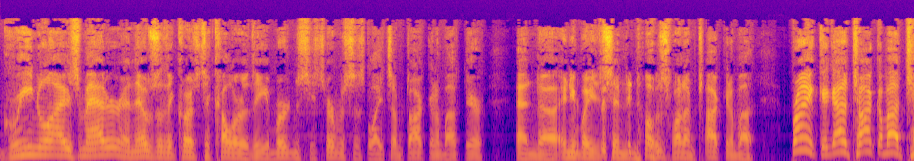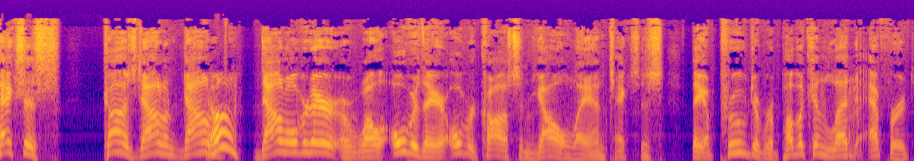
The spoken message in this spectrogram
green lives matter, and those are, the, of course, the color of the emergency services lights I'm talking about there. And uh, anybody that's in knows what I'm talking about. Frank, I got to talk about Texas. Cause down down oh. down over there, or well over there, over across in Y'all Land, Texas, they approved a Republican-led effort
